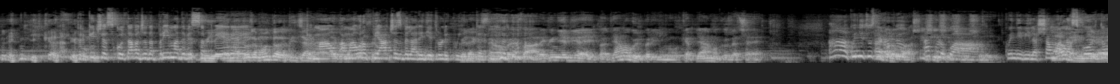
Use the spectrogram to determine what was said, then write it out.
le indicazioni. Per chi ci ascoltava già da prima deve sapere una cosa molto che. Mau- a Mauro stiamo- piace svelare dietro le Quella che quinte. stiamo per fare, quindi io direi partiamo col primo, capiamo cosa c'è. Ah, quindi tu stai Eccolo proprio... qua, sì, Eccolo sì, qua. sì. Quindi vi lasciamo No, all'ascolto.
